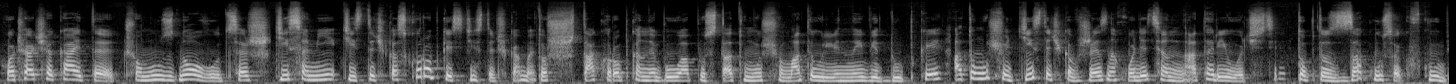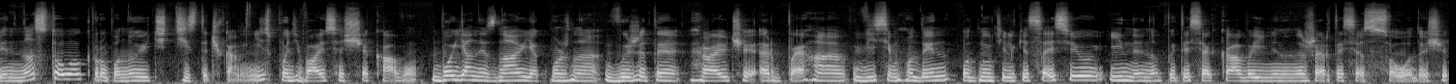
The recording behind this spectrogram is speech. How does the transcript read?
Хоча чекайте, чому знову? Це ж ті самі тістечка з коробки з тістечками. Тож та коробка не була пуста, тому що мати у ліниві дубки, а тому, що тістечка вже знаходяться на тарілочці. Тобто з закусок в клубі на столок пропонують тістечка. І сподіваюся, ще каву. Бо я не знаю, як можна вижити, граючи РПГ 8 годин одну тільки сесію і не напитися кави і не нажертися з солодощів.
